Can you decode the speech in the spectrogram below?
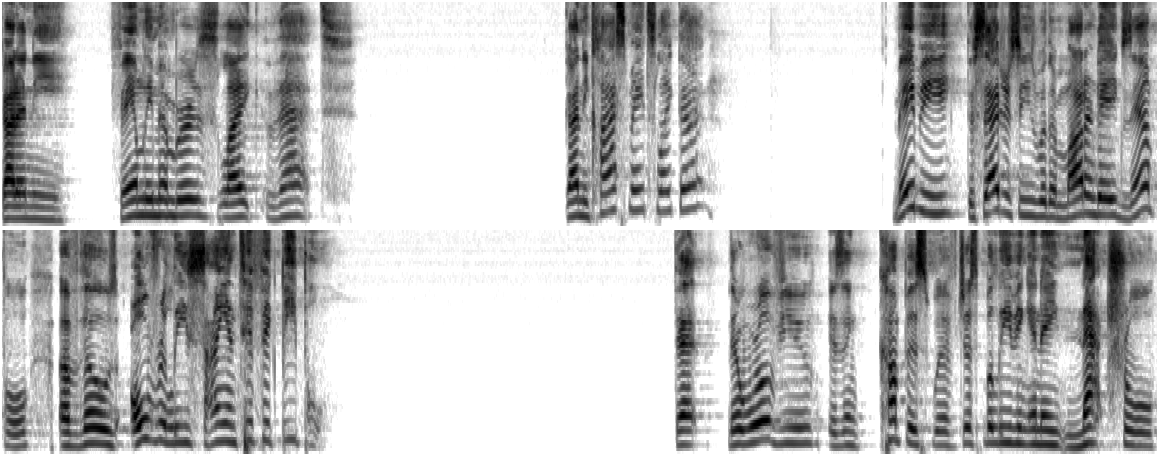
Got any family members like that? Got any classmates like that? Maybe the Sadducees were the modern day example of those overly scientific people. That their worldview is encompassed with just believing in a natural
